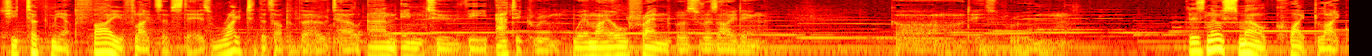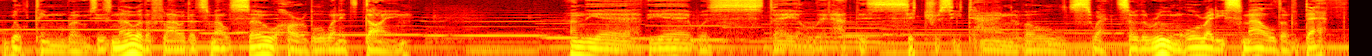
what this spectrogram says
she took me up five flights of stairs right to the top of the hotel and into the attic room where my old friend was residing. God, his room. There's no smell quite like wilting roses, no other flower that smells so horrible when it's dying. And the air, the air was stale. It had this citrusy tang of old sweat, so the room already smelled of death.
